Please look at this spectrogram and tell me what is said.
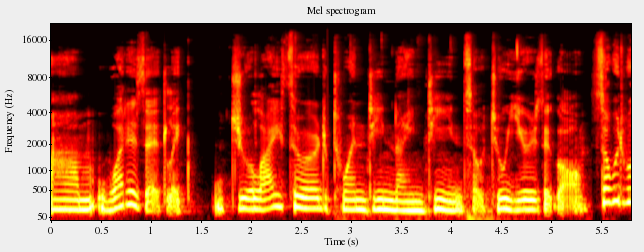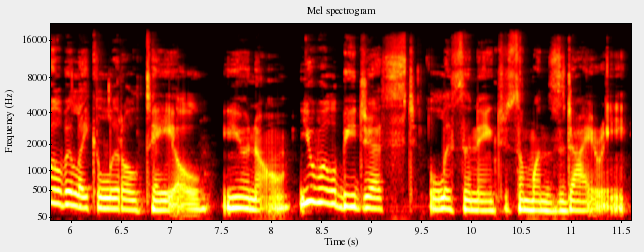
Um, what is it? Like July 3rd, 2019, so two years ago. So it will be like a little tale, you know. You will be just listening to someone's diary.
